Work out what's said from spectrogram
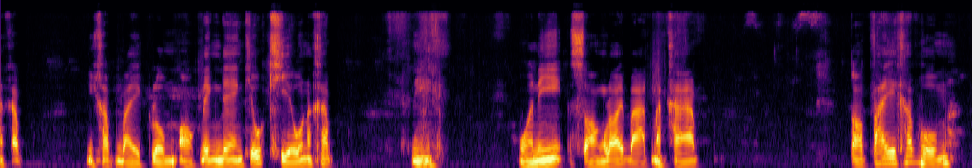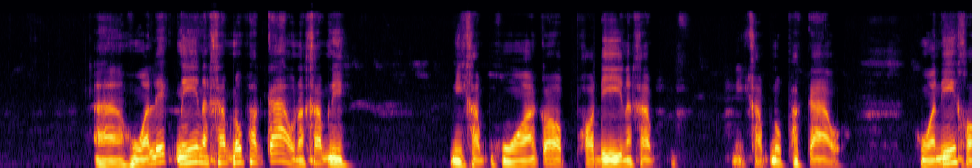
นะครับ นี่ครับใบกลมออกแดงๆเขียวๆนะครับ นี่ หัวนี้สองร้อยบาทนะครับ ต่อไปครับผมอ่าหัวเล็กนี้นะครับนพเก้านะครับ นี่ นี่ครับ หัวก็พอดีนะครับ นี่ครับนพเก้าหัวนี้ขอ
